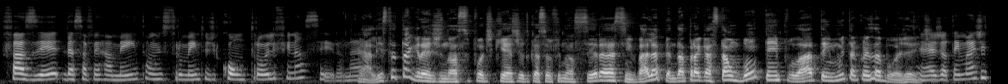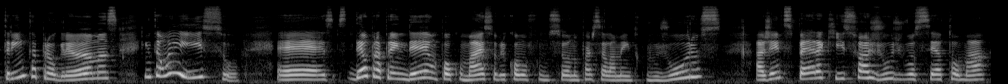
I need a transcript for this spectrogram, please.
fazer dessa ferramenta um instrumento de controle financeiro, né? A lista tá grande. Nosso podcast de educação financeira, assim, vale a pena. Dá para gastar um bom tempo lá. Tem muita coisa boa, gente. É, já tem mais de 30 programas. Então é isso. É, deu para aprender um pouco mais sobre como funciona o parcelamento com juros. A gente espera que isso ajude você a tomar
